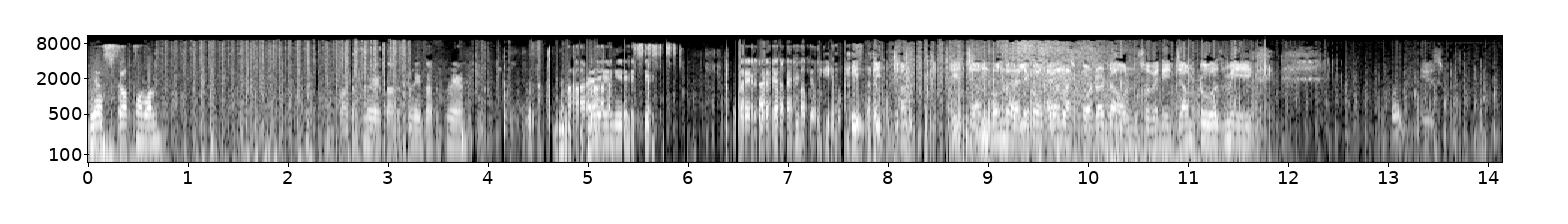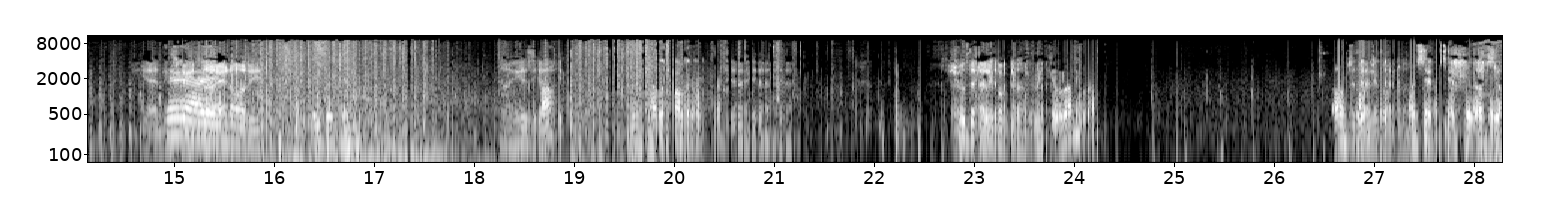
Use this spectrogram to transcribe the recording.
Yes, got someone. Got a player, got a player, got a player. Nice. Wait, I got to He, he, he jumped. He jumped from the helicopter and spotted down. So when he jumped towards me, he, he's yeah, I think Yeah, so he yeah, died yeah. or he. He's here. Huh? Helicopter. Yeah, yeah, yeah. Shoot the helicopter. Did we kill them? Oh, Shoot the helicopter. oh shit, shit, shit, oh shit.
